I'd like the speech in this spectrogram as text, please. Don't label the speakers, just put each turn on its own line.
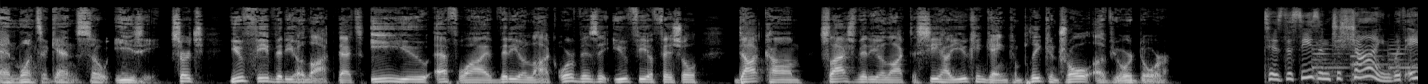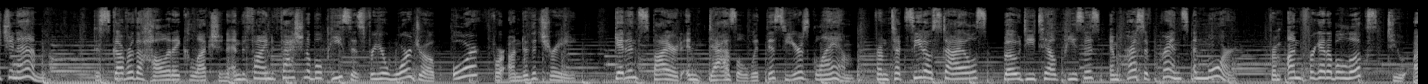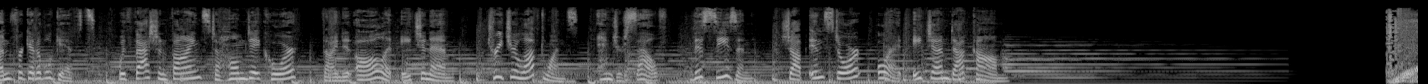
and once again, so easy. Search Eufy Video Lock. That's E-U-F-Y Video Lock or visit eufyofficial.com slash video lock to see how you can gain complete control of your door.
Tis the season to shine with H&M. Discover the holiday collection and find fashionable pieces for your wardrobe or for under the tree. Get inspired and dazzle with this year's glam. From tuxedo styles, bow detailed pieces, impressive prints, and more. From unforgettable looks to unforgettable gifts, with fashion finds to home decor, find it all at H&M. Treat your loved ones and yourself this season. Shop in-store or at hm.com.
Thank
